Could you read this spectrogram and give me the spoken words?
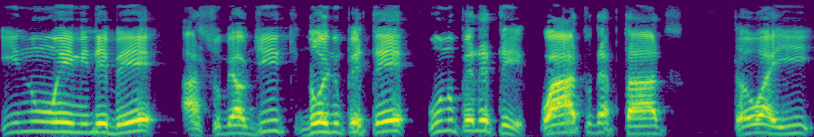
E no MDB, assume Aldic, dois no PT, um no PDT. Quatro deputados estão aí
